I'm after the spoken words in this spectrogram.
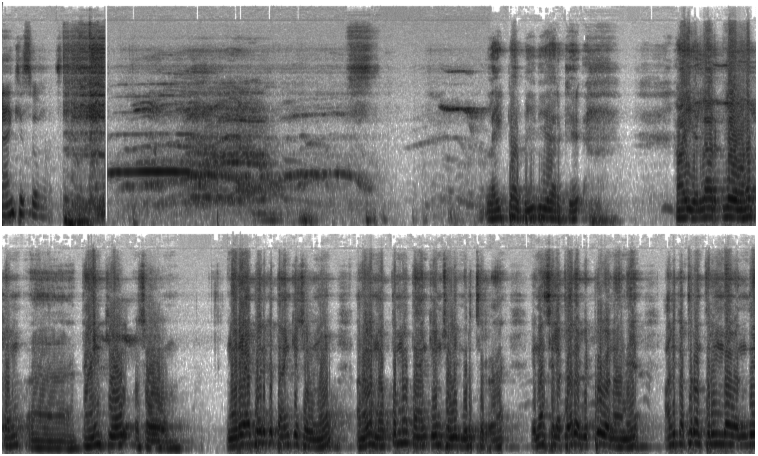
thank you so much லைட்டாக பீதியாக இருக்கு. ஹாய் எல்லாருக்குமே வணக்கம். தேங்க்யூ ஸோ நிறைய பேருக்கு தேங்க்யூ சொல்லணும். அதனால மொத்தமா தேங்க்யூன்னு சொல்லி முடிச்சிடுறேன். ஏன்னா சில பேரை விட்டுருவேன் நான். அதுக்கப்புறம் திரும்ப வந்து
